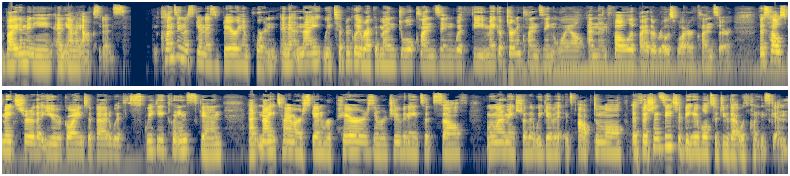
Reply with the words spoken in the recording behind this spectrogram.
vitamin E, and antioxidants. Cleansing the skin is very important, and at night we typically recommend dual cleansing with the makeup dirt cleansing oil and then followed by the rose water cleanser. This helps make sure that you're going to bed with squeaky clean skin. At nighttime, our skin repairs and rejuvenates itself we want to make sure that we give it its optimal efficiency to be able to do that with clean skin.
